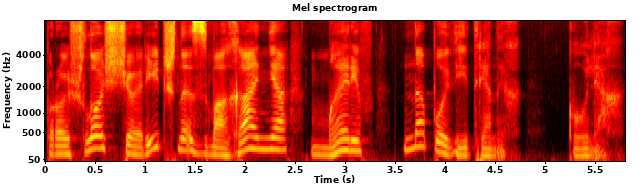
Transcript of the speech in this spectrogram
пройшло щорічне змагання мерів на повітряних кулях.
